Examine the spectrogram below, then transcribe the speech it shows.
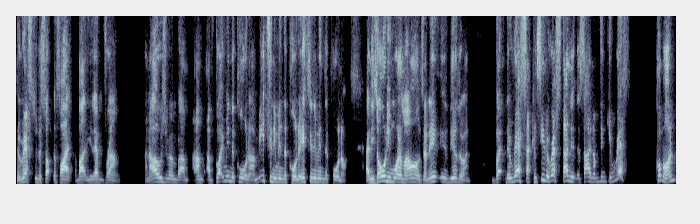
the ref would have stopped the fight about the 11th round. And I always remember I'm, i have got him in the corner. I'm hitting him in the corner, hitting him in the corner. And he's holding one of my arms and the other one. But the refs, I can see the ref standing at the side. I'm thinking, ref, come on.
